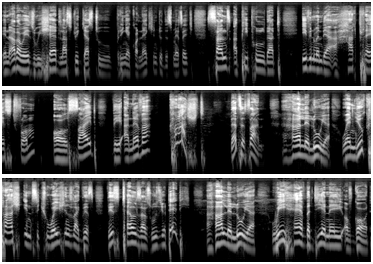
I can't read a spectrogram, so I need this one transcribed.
In other words, we shared last week just to bring a connection to this message. Sons are people that, even when they are hard pressed from all sides, they are never crushed. That's a son. Hallelujah. When you crash in situations like this, this tells us who's your daddy. Hallelujah. We have the DNA of God.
